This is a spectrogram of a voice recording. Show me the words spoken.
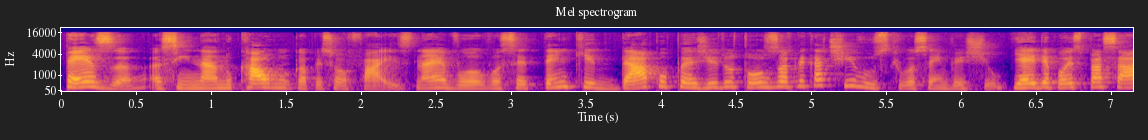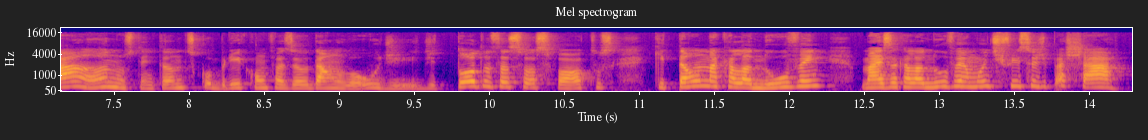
pesa assim na, no cálculo que a pessoa faz, né? Você tem que dar por perdido todos os aplicativos que você investiu. E aí depois passar anos tentando descobrir como fazer o download de todas as suas fotos que estão naquela nuvem, mas aquela nuvem é muito difícil de baixar.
